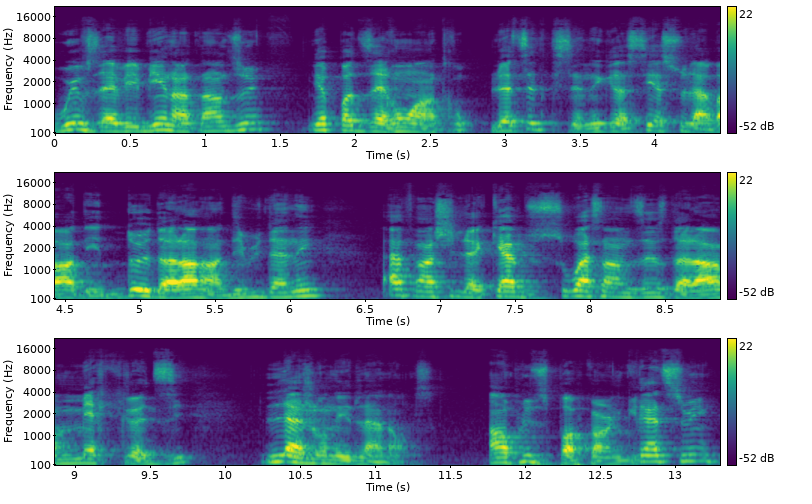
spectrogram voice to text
Oui, vous avez bien entendu, il n'y a pas de zéro en trop. Le titre qui s'est négocié sous la barre des 2 en début d'année a franchi le cap du 70 mercredi la journée de l'annonce. En plus du popcorn gratuit,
